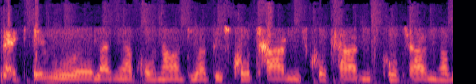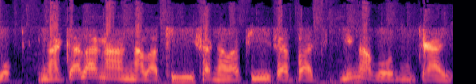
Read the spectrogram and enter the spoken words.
like everywhere la ngiyakhona abantu bathi sikhothani sikhothani sikhothani yabo? Ngaqala ngabaphikisa ngabaphikisa but ngingaboni ukuthi hayi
